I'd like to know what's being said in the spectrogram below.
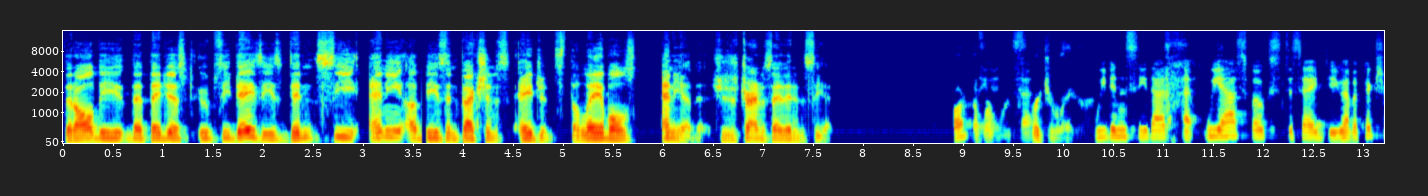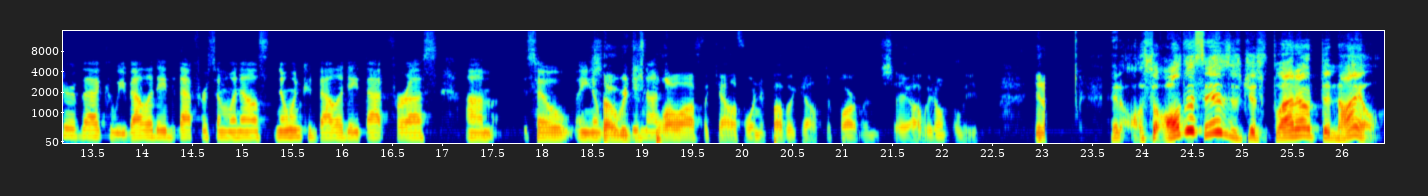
that all the that they just oopsie daisies didn't see any of these infectious agents, the labels, any of it. She's just trying to say they didn't see it. Front of a refrigerator. We didn't see that. Uh, We asked folks to say, do you have a picture of that? Could we validate that for someone else? No one could validate that for us. Um, so, you know. So we did just not- blow off the California Public Health Department and say, oh, we don't believe. And so all this is is just flat out denial.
